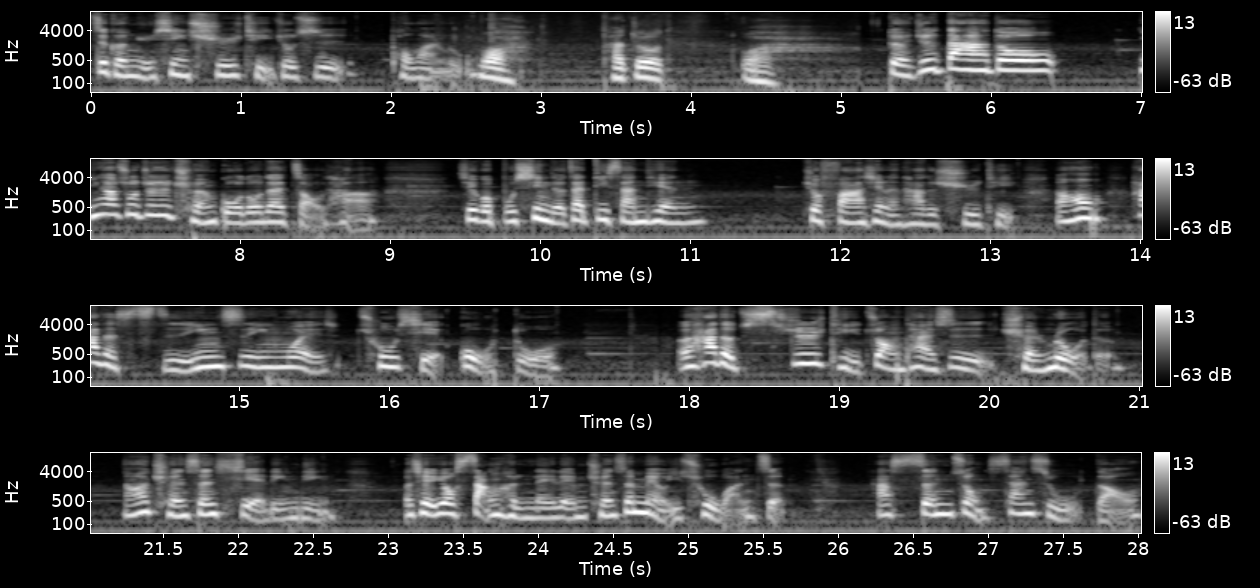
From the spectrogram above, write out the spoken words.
这个女性尸体就是彭婉如。哇，他就哇，对，就是大家都应该说，就是全国都在找他，结果不幸的在第三天就发现了他的尸体，然后他的死因是因为出血过多。而他的尸体状态是全裸的，然后全身血淋淋，而且又伤痕累累，全身没有一处完整。他身中三十五刀，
